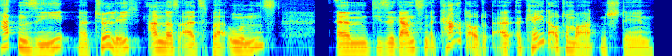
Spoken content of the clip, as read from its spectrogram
hatten sie natürlich, anders als bei uns, ähm, diese ganzen Arcade-Auto Ar Arcade-Automaten stehen.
